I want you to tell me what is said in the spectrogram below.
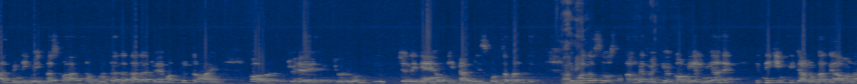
आज पिंडी में एक बस का हादसा हुआ तो अल्लाह ताला जो है मफफरत फरमाए और जो है जो लोग चले गए हैं उनकी फैमिलीज़ को सबर दे। बहुत अफसोस मैं समझती हूँ कौमी अलमिया है। इतनी कीमती जानों का जया होना।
